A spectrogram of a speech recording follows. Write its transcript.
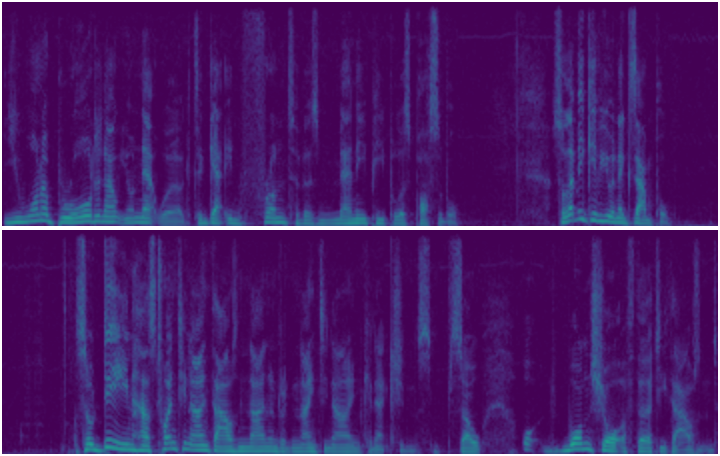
you want to broaden out your network to get in front of as many people as possible. So let me give you an example. So Dean has 29,999 connections. So one short of 30,000.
